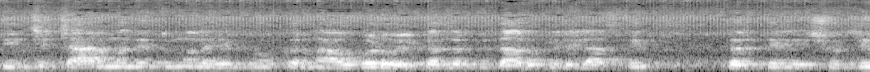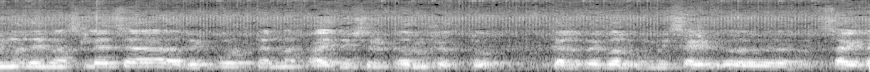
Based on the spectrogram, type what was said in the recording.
तीनशे चारमध्ये तुम्हाला हे प्रूव्ह करणं अवघड होईल का? जर ते दारू केलेला असतील तर ते शुद्धीमध्ये नसल्याचा रिपोर्ट त्यांना फायदेशीर ठरू शकतो. कल्पेबल होमिसाईड साईड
